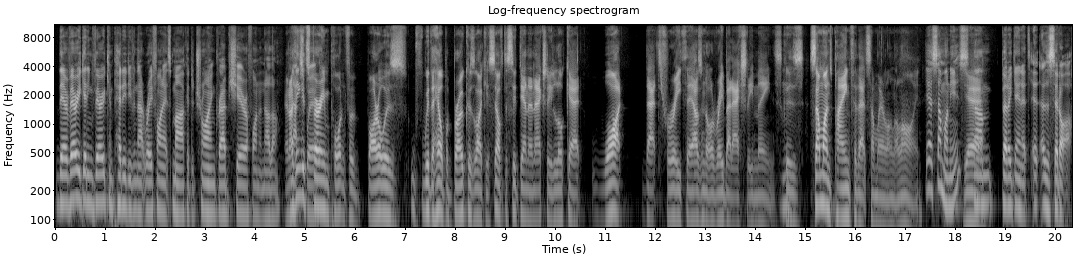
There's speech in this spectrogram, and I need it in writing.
they're very getting very competitive in that refinance market to try and grab share off one another. And I think it's very important for borrowers, with the help of brokers like yourself, to sit down and actually look at what that three thousand dollar rebate actually means, Mm. because someone's paying for that somewhere along the line. Yeah, someone is. Yeah. Um, but again, it's, it, as I said, I,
